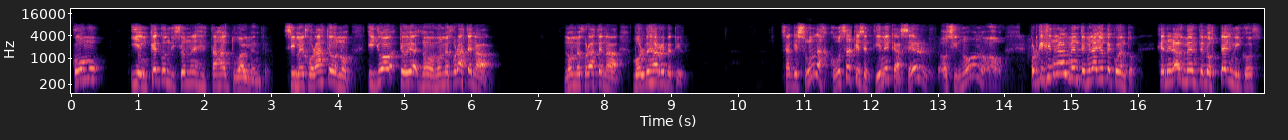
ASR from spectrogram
cómo y en qué condiciones estás actualmente, si mejoraste o no. Y yo te voy a, no, no mejoraste nada, no mejoraste nada, volvés a repetir. O sea que son las cosas que se tiene que hacer, o si no, no. Porque generalmente, mira, yo te cuento, generalmente los técnicos,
